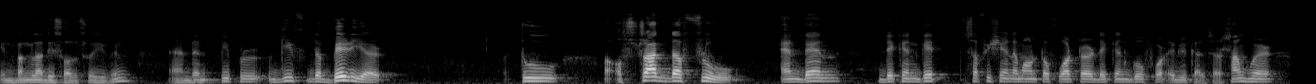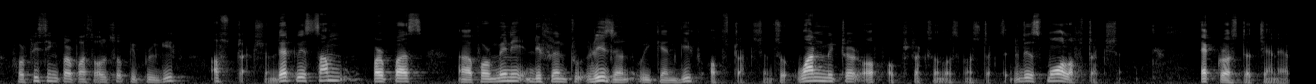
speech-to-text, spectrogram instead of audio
in Bangladesh also even. And then people give the barrier to uh, obstruct the flow and then they can get sufficient amount of water they can go for agriculture. Somewhere for fishing purpose also people give obstruction. That way some purpose uh, for many different reason we can give obstruction. So, 1 meter of obstruction was constructed it is small obstruction across the channel.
